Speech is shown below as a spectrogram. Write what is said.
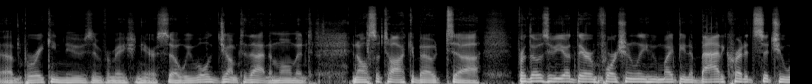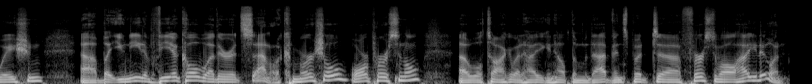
uh, breaking news information here. So we will jump to that in a moment and also talk about for those of you out there unfortunately who might be in a bad credit situation but you need a vehicle whether it's I don't know commercial or personal we'll talk about how you can help them with that vince but uh, first of all, how you doing?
